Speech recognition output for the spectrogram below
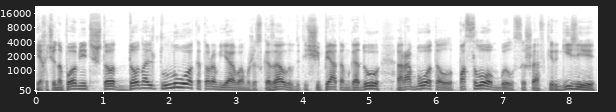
Я хочу напомнить, что Дональд Лу, о котором я вам уже сказал, в 2005 году работал, послом был США в Киргизии,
